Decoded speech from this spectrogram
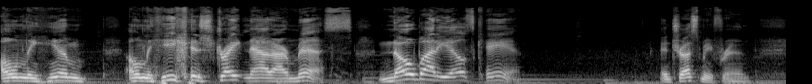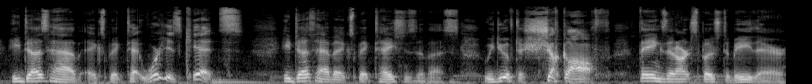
Only Him, only He can straighten out our mess. Nobody else can. And trust me, friend, He does have expectations. We're His kids. He does have expectations of us. We do have to shuck off things that aren't supposed to be there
